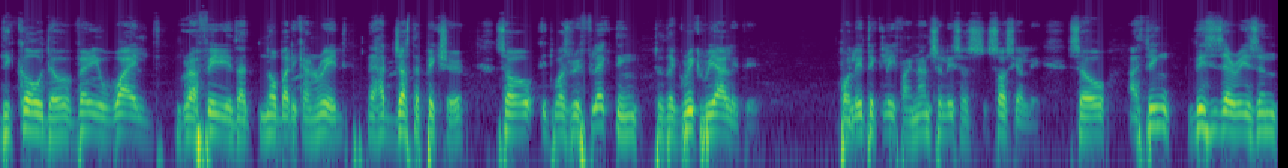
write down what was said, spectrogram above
decode a very wild graffiti that nobody can read. They had just a picture. So it was reflecting to the Greek reality politically, financially, so- socially. So I think this is a reason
